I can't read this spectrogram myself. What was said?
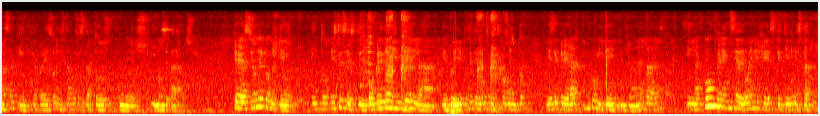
masa crítica. Para eso necesitamos estar todos juntos y no separados. Creación del comité. Ento- Este es este, concretamente la- el proyecto que tenemos en este momento es de crear un comité de enfermedades raras en la conferencia de ONGs que tienen estatus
